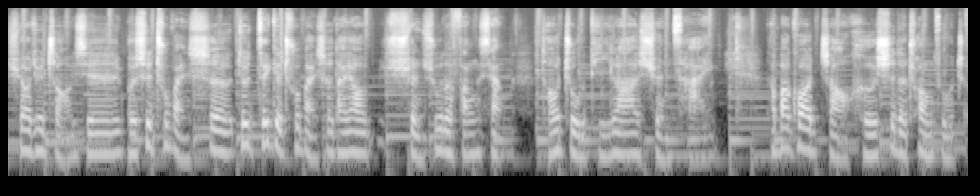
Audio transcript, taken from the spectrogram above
需要去找一些不是出版社，就这个出版社它要选书的方向，找主题啦、选材。它包括找合适的创作者，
